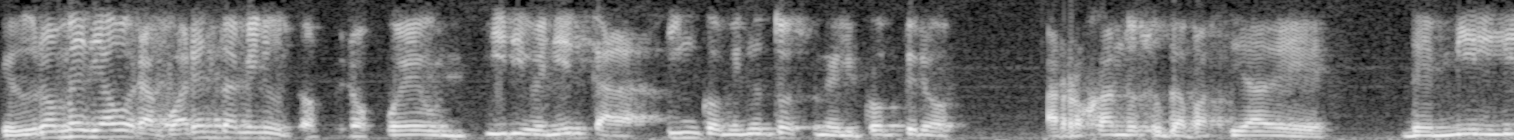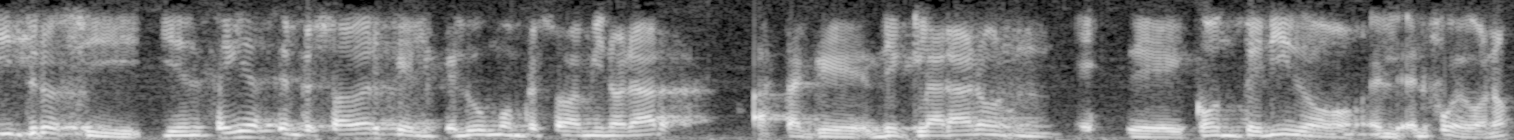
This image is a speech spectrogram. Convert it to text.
que duró media hora, 40 minutos, pero fue un ir y venir cada cinco minutos un helicóptero arrojando su capacidad de, mil litros y, enseguida se empezó a ver que el, que el humo empezó a minorar hasta que declararon este, contenido el, fuego, ¿no?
